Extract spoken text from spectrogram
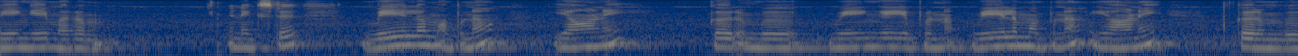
வேங்கை மரம். நெக்ஸ்ட்டு வேலம் அப்படின்னா யானை கரும்பு. வேங்கை அப்படின்னா வேலம் அப்படின்னா யானை கரும்பு.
